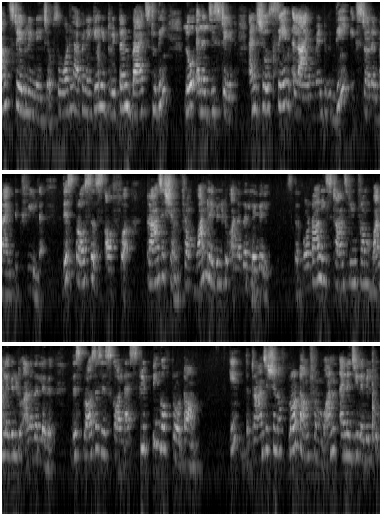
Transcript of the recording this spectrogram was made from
unstable in nature. So what will happen? Again it return back to the low energy state and shows same alignment with the external magnetic field. This process of uh, transition from one level to another level so the proton is transferring from one level to another level. This process is called as flipping of proton. Okay the transition of proton from one energy level to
